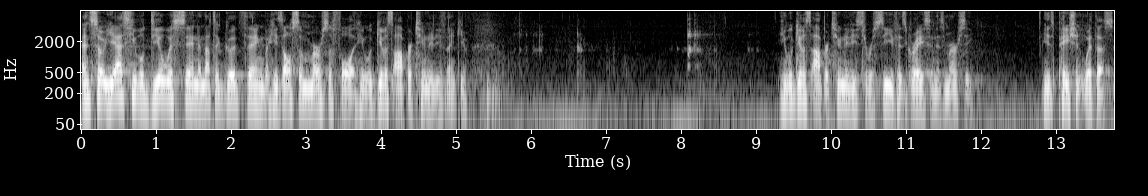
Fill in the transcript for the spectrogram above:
And so, yes, He will deal with sin, and that's a good thing, but He's also merciful and He will give us opportunity. Thank you. He will give us opportunities to receive His grace and His mercy. He is patient with us.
